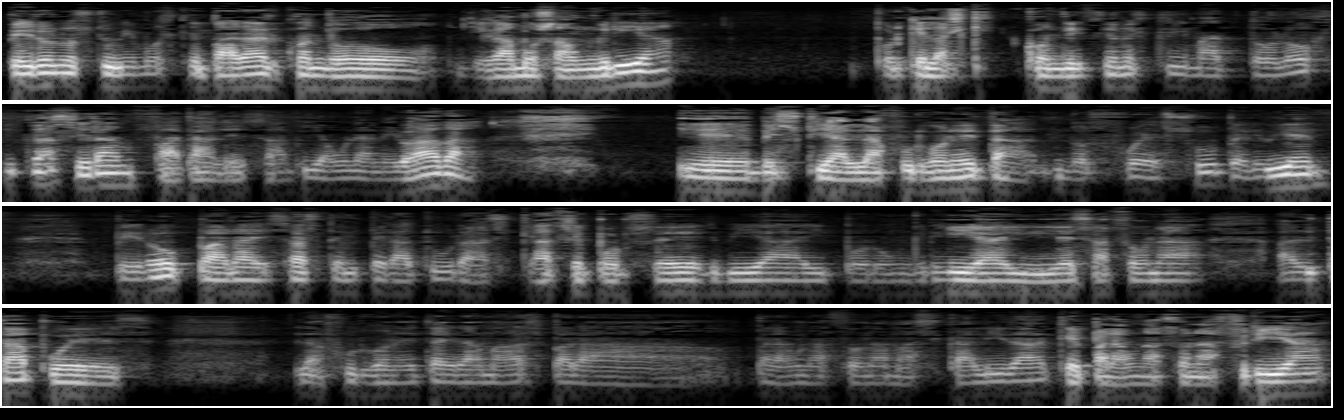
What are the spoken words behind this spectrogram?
Pero nos tuvimos que parar cuando llegamos a Hungría, porque las condiciones climatológicas eran fatales. Había una nevada eh, bestial. La furgoneta nos fue súper bien, pero para esas temperaturas que hace por Serbia y por Hungría y esa zona alta, pues la furgoneta era más para para una zona más cálida que para una zona fría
